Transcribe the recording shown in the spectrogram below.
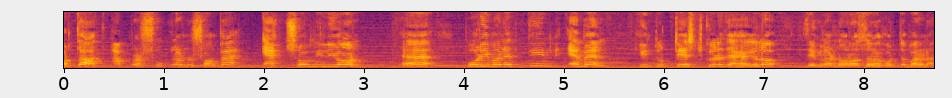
অর্থাৎ আপনার শুক্রাণুর সংখ্যা একশো মিলিয়ন। হ্যাঁ পরিমাণে তিন এম কিন্তু টেস্ট করে দেখা গেল যেগুলো নড়াচড়া করতে পারে না,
